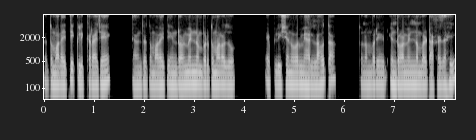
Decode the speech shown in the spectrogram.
तर तुम्हाला इथे क्लिक करायचे आहे. त्यानंतर तुम्हाला इथे एनरॉलमेंट नंबर तुम्हाला जो ॲप्लिकेशनवर मिळालेला होता तो नंबर एनरॉलमेंट नंबर टाकायचा आहे.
